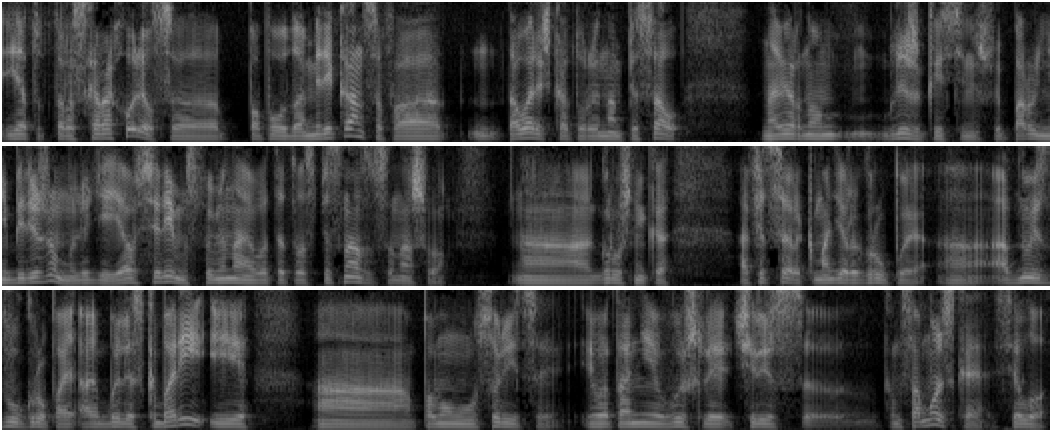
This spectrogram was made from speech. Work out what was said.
я тут раскорохорился по поводу американцев, а товарищ, который нам писал, наверное, он ближе к истине, что порой не бережем мы людей. Я все время вспоминаю вот этого спецназовца нашего, э, грушника, офицера, командира группы, э, одной из двух групп а, были Скобари и а, по-моему, уссурийцы. И вот они вышли через э, Комсомольское село,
